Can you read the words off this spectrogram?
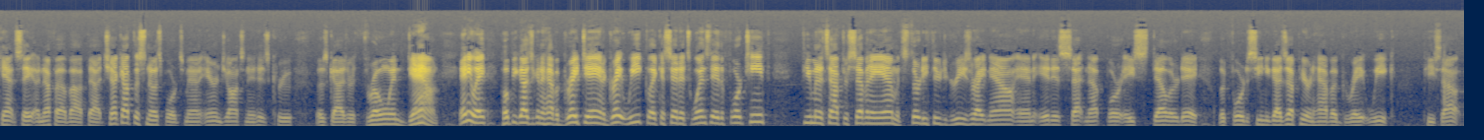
Can't say enough about that. Check out the snow sports, man. Aaron Johnson and his crew, those guys are throwing down. Anyway, hope you guys are going to have a great day and a great week. Like I said, it's Wednesday the 14th, a few minutes after 7 a.m. It's 33 degrees right now, and it is setting up for a stellar day. Look forward to seeing you guys up here and have a great week. Peace out.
